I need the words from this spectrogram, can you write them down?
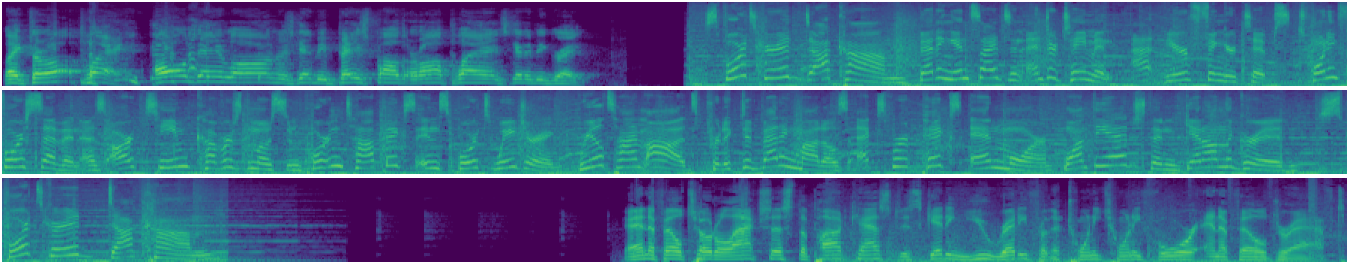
Like they're all playing all day long. There's going to be baseball. They're all playing. It's going to be great. SportsGrid.com. Betting insights and entertainment at your fingertips 24 7 as our team covers the most important topics in sports wagering real time odds, predictive betting models, expert picks, and more. Want the edge? Then get on the grid. SportsGrid.com. NFL Total Access, the podcast, is getting you ready for the 2024 NFL Draft.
